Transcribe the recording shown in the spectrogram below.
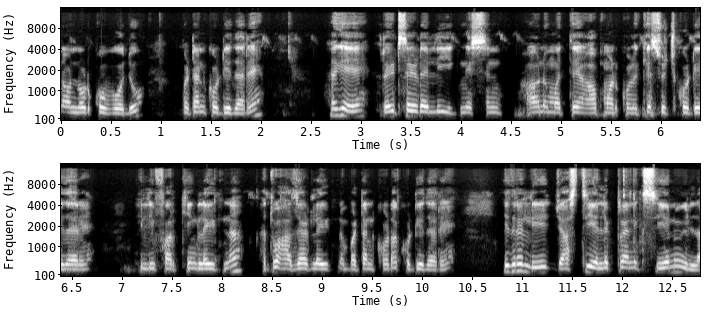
ನಾವು ನೋಡ್ಕೋಬಹುದು ಬಟನ್ ಕೊಟ್ಟಿದ್ದಾರೆ. ಹಾಗೆ ರೈಟ್ ಸೈಡ್ ಅಲ್ಲಿ ಇಗ್ನಿಷನ್ ಆನ್ ಮತ್ತೆ ಆಫ್ ಮಾಡ್ಕೊಳಕ್ಕೆ ಸ್ವಿಚ್ ಕೊಟ್ಟಿದ್ದಾರೆ. ಇಲ್ಲಿ ಪಾರ್ಕಿಂಗ್ ಲೈಟ್ನ ಅಥವಾ ಹಜಾರ್ಡ್ ಲೈಟ್ನ ಬಟನ್ ಕೂಡ ಕೊಟ್ಟಿದ್ದಾರೆ. ಇದರಲ್ಲಿ ಜಾಸ್ತಿ ಎಲೆಕ್ಟ್ರಾನಿಕ್ಸ್ ಏನೂ ಇಲ್ಲ.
